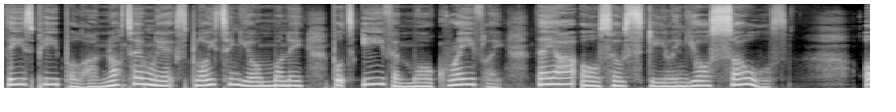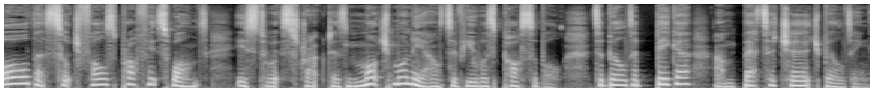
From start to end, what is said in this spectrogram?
These people are not only exploiting your money, but even more gravely, they are also stealing your souls. All that such false prophets want is to extract as much money out of you as possible to build a bigger and better church building,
